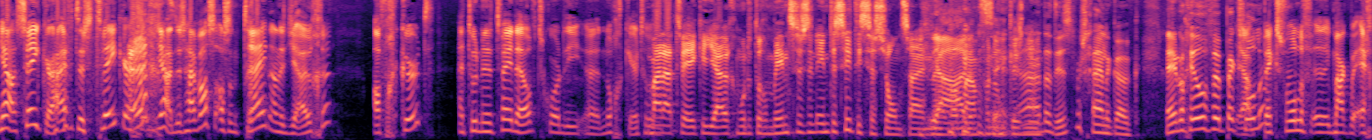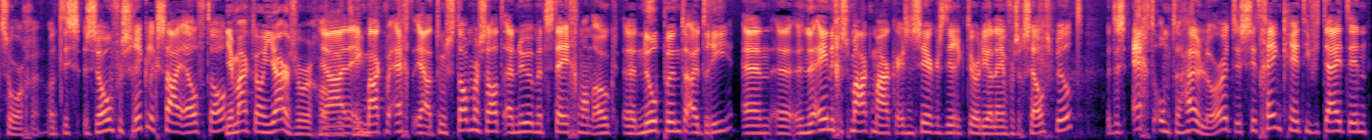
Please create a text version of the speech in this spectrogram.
Ja, zeker. Hij heeft dus twee keer... Ja, dus hij was als een trein aan het juichen. Afgekeurd. En toen in de tweede helft scoorde hij eh, nog een keer. Toen Maar na twee keer juichen moet het toch minstens een intercity station zijn? Ja, Ja, dat is is ja, nu. dat is het waarschijnlijk ook. Nee, nog heel veel Pek ja, Zwolle? Pax Volle, eh, ik maak me echt zorgen. Want het is zo'n verschrikkelijk saai elftal. Je maakt al een jaar zorgen over Ja, nee, ik maak me echt. Ja, toen Stammer zat en nu met Stegeman ook eh, nul punten uit drie. En eh de enige smaakmaker is een circusdirecteur die alleen voor zichzelf speelt. Het is echt om te huilen hoor. Is, zit geen creativiteit in,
